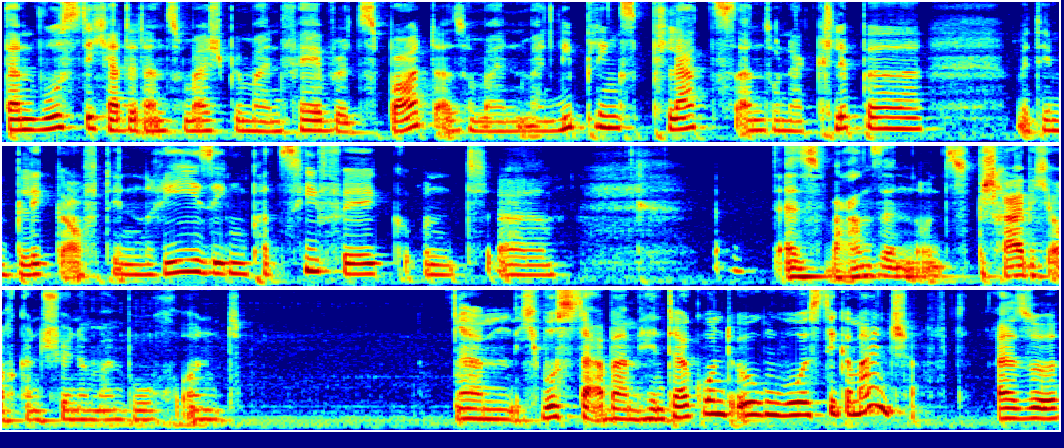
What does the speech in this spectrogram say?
dann wusste ich, hatte dann zum Beispiel meinen Favorite Spot, also mein, mein Lieblingsplatz an so einer Klippe mit dem Blick auf den riesigen Pazifik und äh, es ist Wahnsinn und das beschreibe ich auch ganz schön in meinem Buch. Und ähm, ich wusste aber im Hintergrund irgendwo ist die Gemeinschaft. Also äh,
